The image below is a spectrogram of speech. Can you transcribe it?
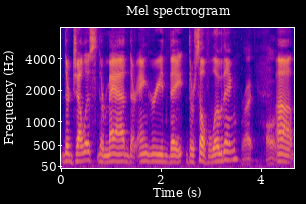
they're jealous, they're mad, they're angry, they they're self-loathing. Right. All of it. Uh,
